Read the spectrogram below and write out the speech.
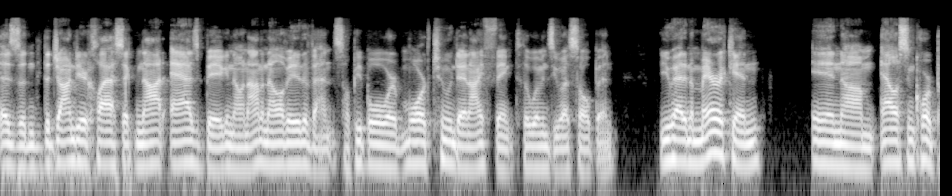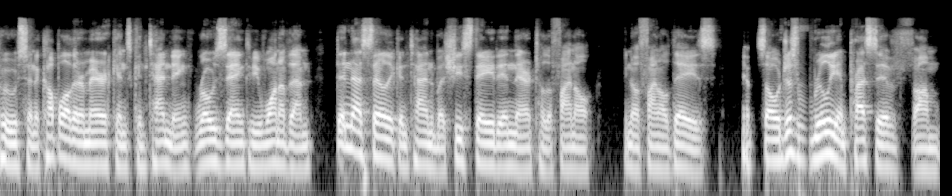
is the John Deere Classic, not as big, no, not an elevated event. So people were more tuned in, I think, to the Women's U.S. Open. You had an American in um, Allisen Corpuz and a couple other Americans contending. Rose Zhang to be one of them. Didn't necessarily contend, but she stayed in there till the final, you know, final days. Yep. So just really impressive um,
